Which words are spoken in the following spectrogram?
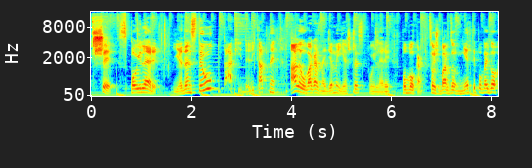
trzy spoilery. Jeden z tyłu, taki delikatny, ale uwaga, znajdziemy jeszcze spoilery po bokach. Coś bardzo nietypowego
